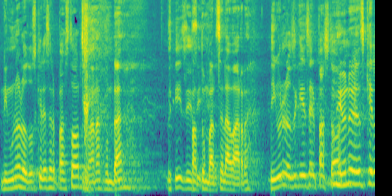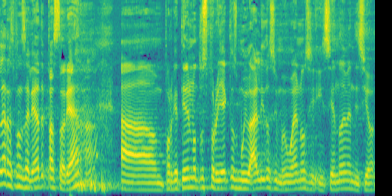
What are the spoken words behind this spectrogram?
ninguno de los dos quiere ser pastor, se van a juntar Sí, sí, para tumbarse la barra. Ninguno de los dos quiere ser pastor. Ni uno de ellos quiere la responsabilidad de pastorear, ah, porque tienen otros proyectos muy válidos y muy buenos y, siendo de bendición.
